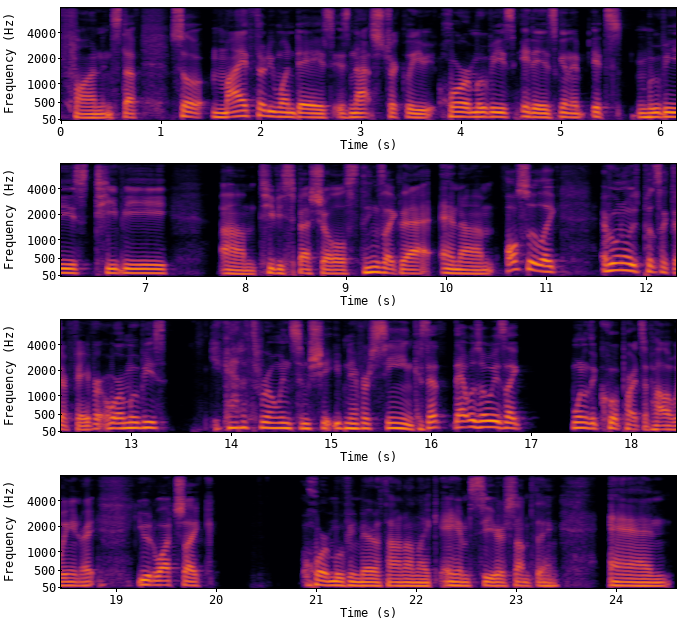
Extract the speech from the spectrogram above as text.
fun and stuff. So my 31 days is not strictly horror movies. It is to, it's movies, TV, um, TV specials, things like that. And, um, also like everyone always puts like their favorite horror movies. You got to throw in some shit you've never seen. Cause that, that was always like one of the cool parts of Halloween, right? You would watch like horror movie marathon on like AMC or something and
